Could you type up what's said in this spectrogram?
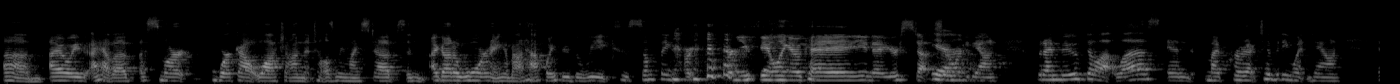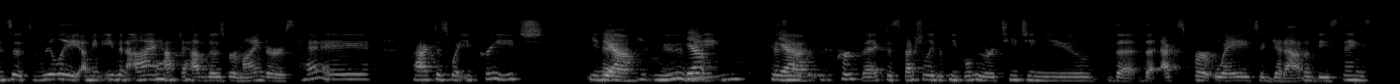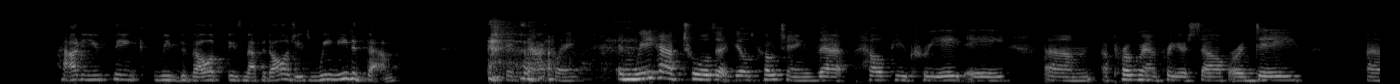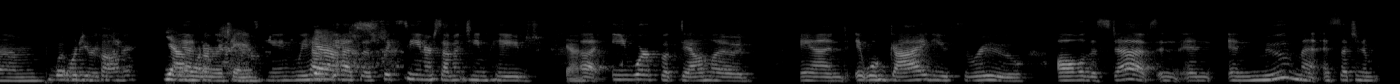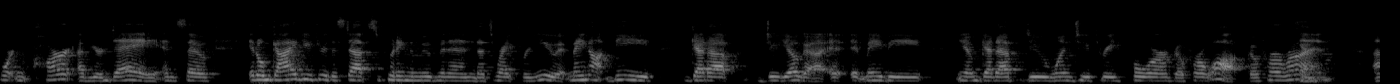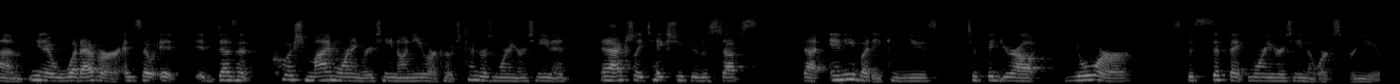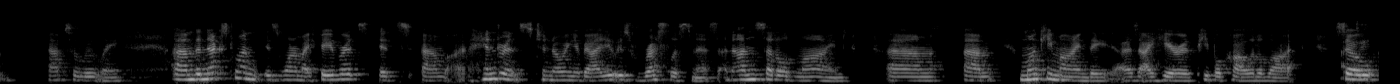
Um, I always I have a, a smart workout watch on that tells me my steps and i got a warning about halfway through the week because something are, are, you feeling okay? You know your steps yeah. are going down. But i moved a lot less and my productivity went down. And so it's really i mean even i have to have those reminders hey practice what you preach you know yeah. keep moving because yeah. nobody's perfect especially the people who are teaching you the the expert way to get out of these things. How do you think we've developed these methodologies? We needed them exactly. and we have tools at GILD Coaching that help you create a um, a program for yourself or a day. Um, what morning would you call it? Yeah, yeah morning routine. routine. We have yeah. yeah. it's a 16 or 17 page yeah. uh, e workbook download, and it will guide you through all of the steps and and and movement is such an important part of your day and so it'll guide you through the steps to putting the movement in that's right for you it may not be get up, do yoga. It, it may be, you know, get up, do one, two, three, four, go for a walk, go for a run, yeah. um, you know, whatever. And so it it doesn't push my morning routine on you or Coach Kendra's morning routine. It it actually takes you through the steps that anybody can use to figure out your specific morning routine that works for you. Absolutely. Um, the next one is one of my favorites. It's um, a hindrance to knowing your value is restlessness, an unsettled mind um, um, monkey mind, they, as I hear people call it a lot. So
